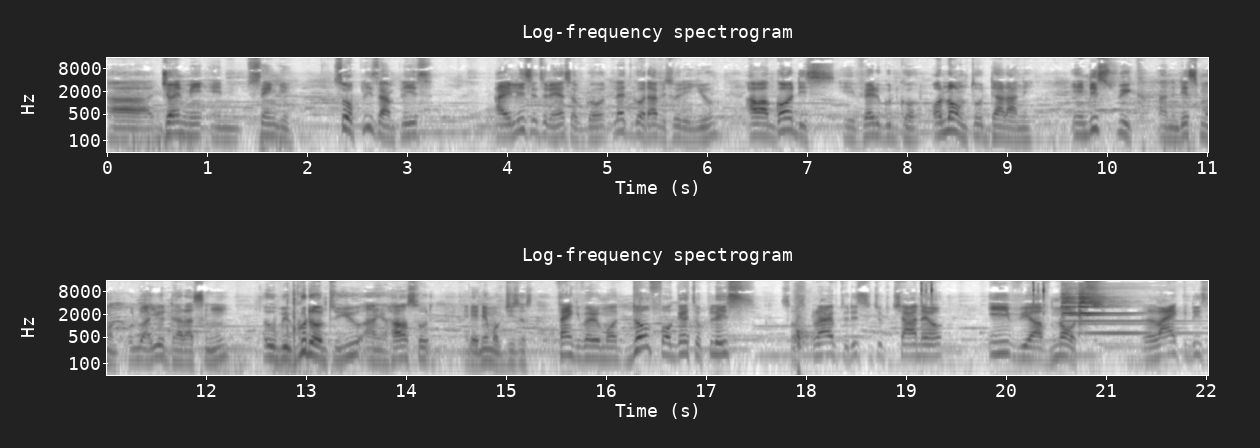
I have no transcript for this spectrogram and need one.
uh, join me in singing. So please and please, I listen to the hands of God. Let God have His way in you. Our God is a very good God. Ọlọ́run tó dára ni. In this week and in this month, Olúwa yóò dára. It will be good unto you and your household in the name of Jesus. Thank you very much. Don't forget to please subscribe to this YouTube channel if you have not. Like this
